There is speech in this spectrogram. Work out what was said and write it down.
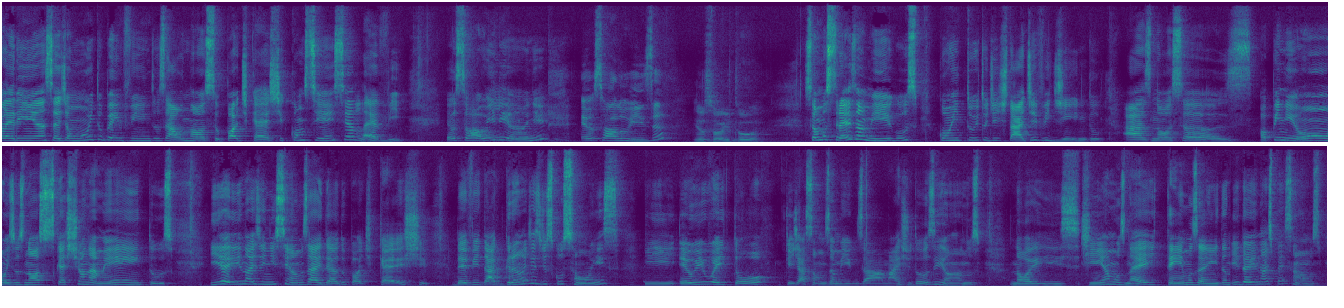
galerinha, sejam muito bem-vindos ao nosso podcast Consciência Leve. Eu sou a Williane. Eu sou a Luísa. Eu sou o Heitor. Somos três amigos com o intuito de estar dividindo as nossas opiniões, os nossos questionamentos. E aí nós iniciamos a ideia do podcast devido a grandes discussões e eu e o Heitor que já somos amigos há mais de 12 anos, nós tínhamos, né, e temos ainda. E daí nós pensamos,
